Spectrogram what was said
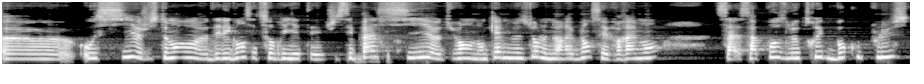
euh, aussi justement d'élégance et de sobriété. Je ne sais pas si, tu vois, dans quelle mesure le noir et blanc, c'est vraiment, ça, ça pose le truc beaucoup plus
